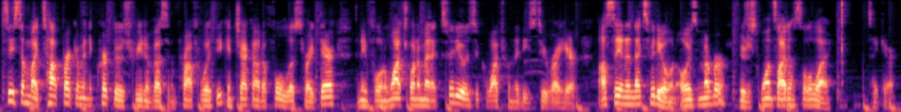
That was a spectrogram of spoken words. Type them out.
See some of my top recommended cryptos for you to invest in profit with. You can check out a full list right there. And if you want to watch one of my next videos, you can watch one of these two right here. I'll see you in the next video. And always remember, you're just one side hustle away. Take care.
